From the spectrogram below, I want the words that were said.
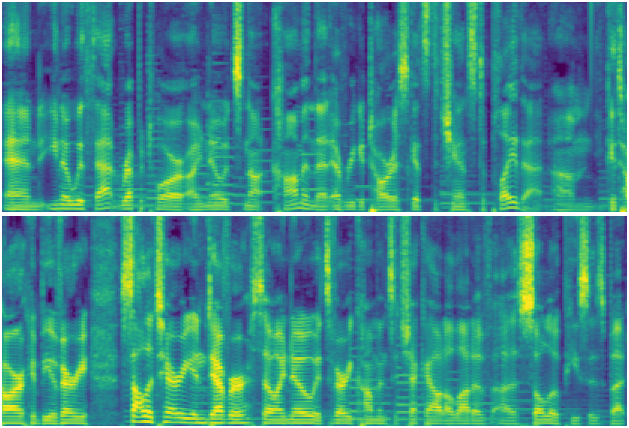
and, you know, with that repertoire, I know it's not common that every guitarist gets the chance to play that. Um, guitar can be a very solitary endeavor, so I know it's very common to check out a lot of uh, solo pieces, but,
